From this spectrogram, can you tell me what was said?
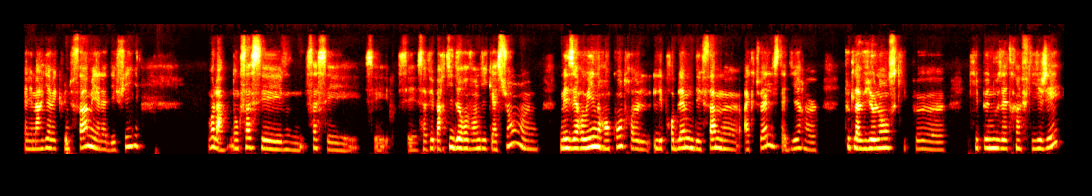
est mariée avec une femme et elle a des filles voilà, donc ça, c'est, ça, c'est, ça fait partie des revendications. Euh, mes héroïnes rencontrent les problèmes des femmes euh, actuelles, c'est-à-dire euh, toute la violence qui peut, nous être infligée,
